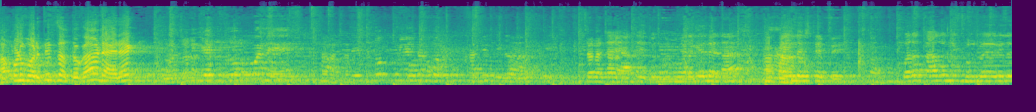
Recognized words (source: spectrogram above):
आपण वरतीच जातो का? डायरेक्ट चला चला. आता इथून वर गेले ना हा पहिलं स्टेप आहे. परत अजून एक फुल गेले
